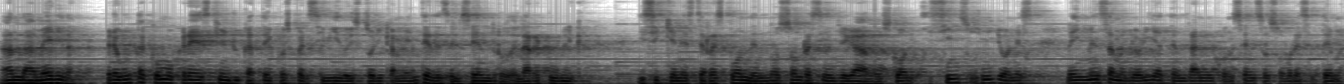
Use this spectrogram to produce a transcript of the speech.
Anda a Mérida, Pregunta cómo crees que un yucateco es percibido históricamente desde el centro de la República y si quienes te responden no son recién llegados con y sin sus millones, la inmensa mayoría tendrán el consenso sobre ese tema.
